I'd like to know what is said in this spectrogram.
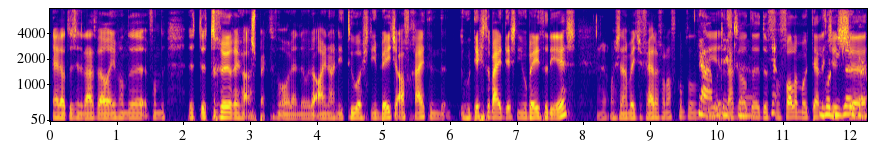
dat is inderdaad wel een van de, van de, de, de treurige aspecten van Orlando. De I-92, als je die een beetje afgrijpt, en de- hoe dichter bij Disney, hoe beter die is. Ja. Maar als je daar een beetje verder vanaf komt, dan Ja, moet inderdaad echt, wel eh, de, de ja. vervallen niet motelletjes eh, eh,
